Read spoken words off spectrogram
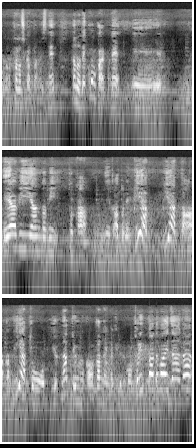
の、楽しかったんですね。なので、今回もね、えー、Airbnb とか、えーと、あとね、ビアビアターかビアトーっていう、なんて読むのかわかんないんだけれども、トリップアドバイザーが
